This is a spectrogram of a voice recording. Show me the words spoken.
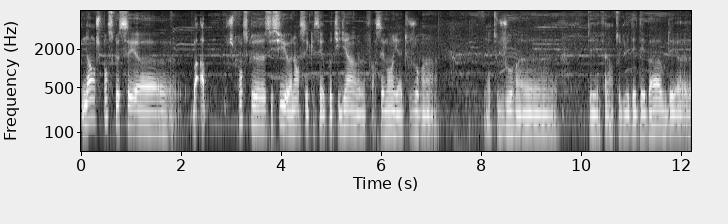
non, je pense que c'est. Bah, je pense que si, si, non, c'est au quotidien. forcément, il y a toujours un il y a toujours euh, des, enfin, entre des débats ou des, euh,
